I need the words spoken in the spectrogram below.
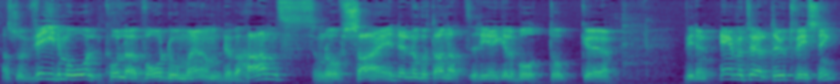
Alltså vid mål kollar VAR-domaren om det var hans, om det var offside eller något annat regelbrott och eh, vid en eventuell utvisning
